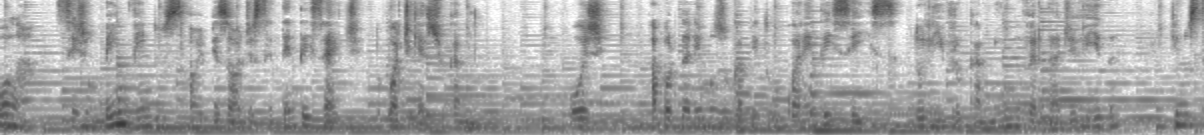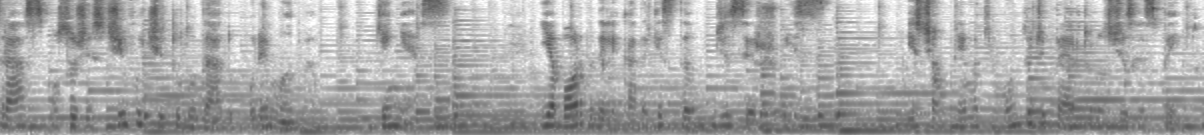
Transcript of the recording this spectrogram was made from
Olá, sejam bem-vindos ao episódio 77 do podcast O Caminho. Hoje abordaremos o capítulo 46 do livro Caminho, Verdade e Vida, que nos traz o sugestivo título dado por Emmanuel, Quem és? E aborda a delicada questão de ser juiz. Este é um tema que muito de perto nos diz respeito.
